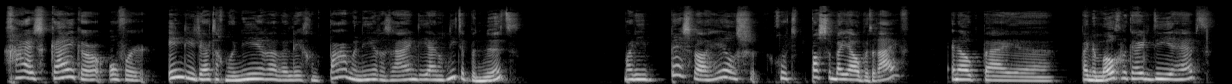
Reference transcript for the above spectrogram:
Ga eens kijken of er in die 30 manieren wellicht een paar manieren zijn die jij nog niet hebt benut, maar die best wel heel goed passen bij jouw bedrijf en ook bij, uh, bij de mogelijkheden die je hebt.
